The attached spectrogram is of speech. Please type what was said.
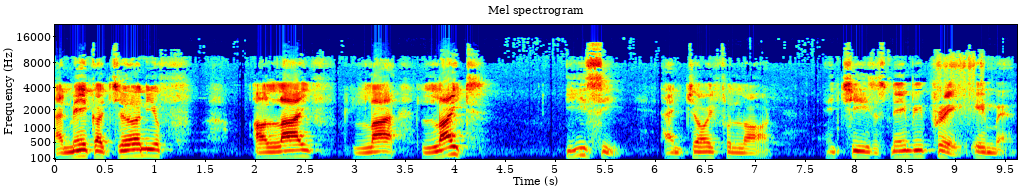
and make our journey of our life light, easy, and joyful, Lord. In Jesus' name we pray. Amen.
